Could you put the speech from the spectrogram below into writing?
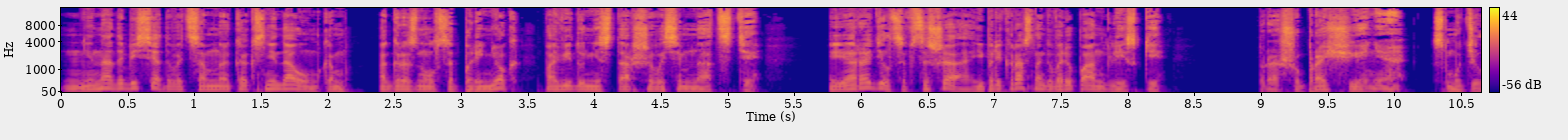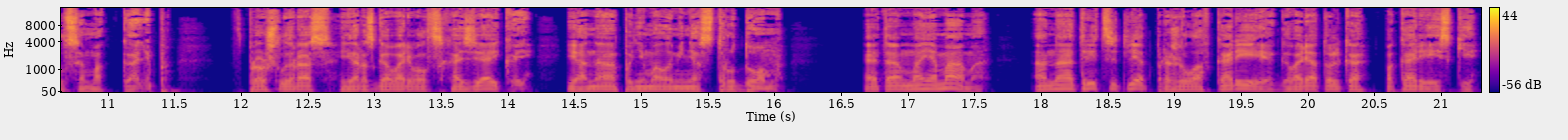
«Не надо беседовать со мной, как с недоумком», — огрызнулся паренек, по виду не старше восемнадцати. «Я родился в США и прекрасно говорю по-английски». «Прошу прощения», — смутился Маккалеб. «В прошлый раз я разговаривал с хозяйкой, и она понимала меня с трудом. Это моя мама. Она тридцать лет прожила в Корее, говоря только по-корейски.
